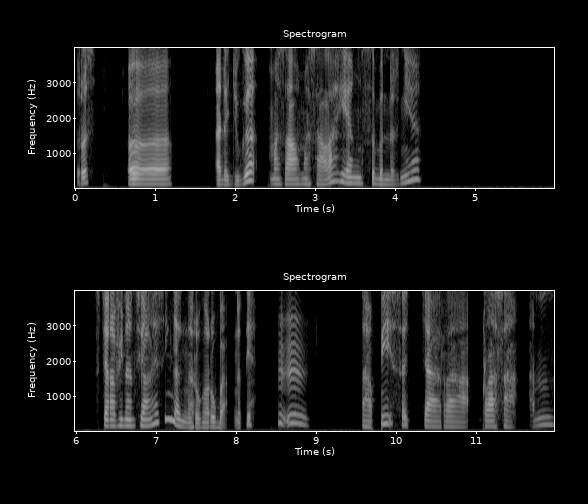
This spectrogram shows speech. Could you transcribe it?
Terus, eee, ada juga masalah-masalah yang sebenarnya secara finansialnya sih nggak ngaruh-ngaruh banget ya. Mhm. Tapi secara perasaan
